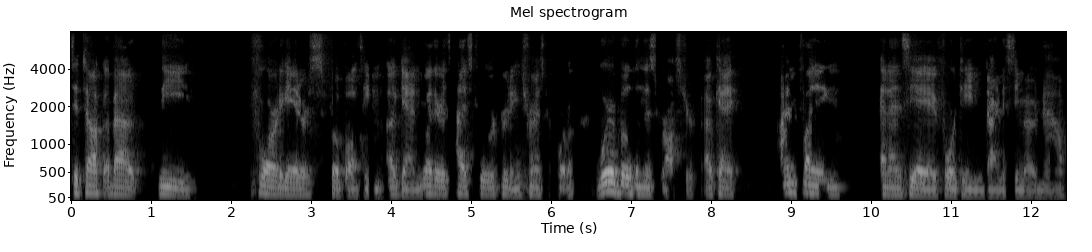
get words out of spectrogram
to talk about the Florida Gators football team again, whether it's high school recruiting, transfer portal. We're building this roster. Okay. I'm playing an NCAA 14 dynasty mode now.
